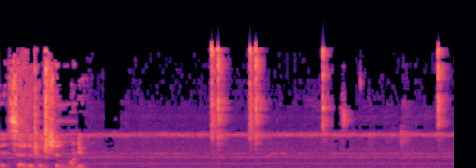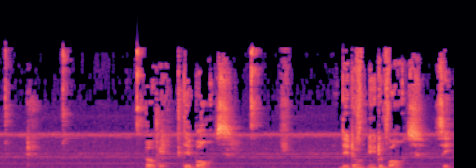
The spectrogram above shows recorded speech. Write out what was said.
let's add a collision module. Okay they bounce. They don't need to bounce see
